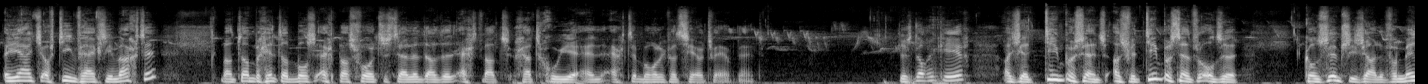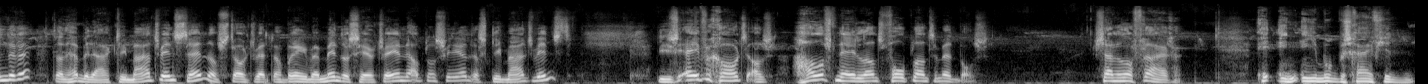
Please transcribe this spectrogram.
een jaartje of 10, 15 wachten. Want dan begint dat bos echt pas voor te stellen dat het echt wat gaat groeien en echt behoorlijk wat CO2 opneemt. Dus nog een keer, als, je 10%, als we 10% van onze consumptie zouden verminderen, dan hebben we daar klimaatwinst. Hè? Dan, we, dan brengen we minder CO2 in de atmosfeer, dat is klimaatwinst. Die is even groot als half Nederland vol planten met bos. Zijn er nog vragen? In, in je boek beschrijf je,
